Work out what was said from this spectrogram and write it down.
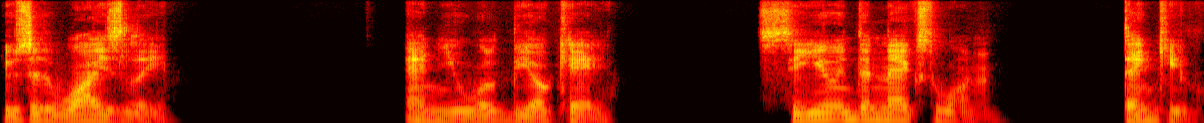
use it wisely, and you will be okay. See you in the next one. Thank you.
